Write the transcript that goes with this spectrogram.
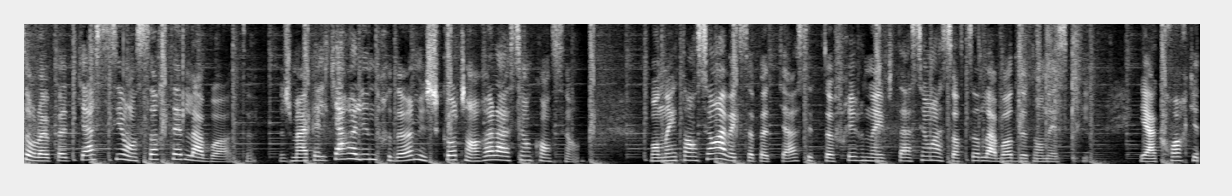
sur le podcast Si on sortait de la boîte. Je m'appelle Caroline Prudhomme et je suis coach en relations conscientes. Mon intention avec ce podcast est de t'offrir une invitation à sortir de la boîte de ton esprit et à croire que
